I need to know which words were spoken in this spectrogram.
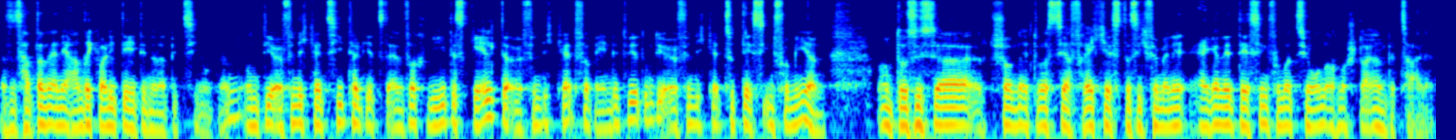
Also es hat dann eine andere Qualität in einer Beziehung. Ja. Und die Öffentlichkeit sieht halt jetzt einfach, wie das Geld der Öffentlichkeit verwendet wird, um die Öffentlichkeit zu desinformieren. Und das ist ja schon etwas sehr Freches, dass ich für meine eigene Desinformation auch noch Steuern bezahle.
